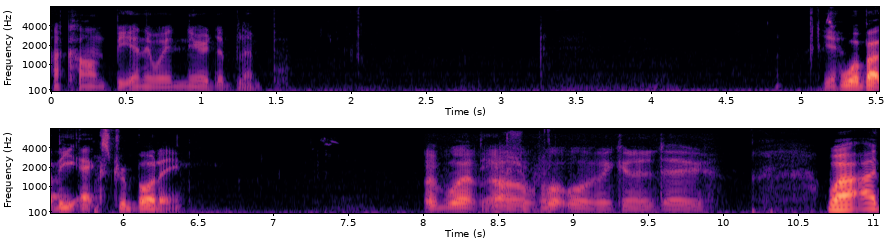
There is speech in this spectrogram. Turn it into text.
I can't be anywhere near the blimp. Yeah. What about the extra body? But what, oh, what were we gonna do? Well, I,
